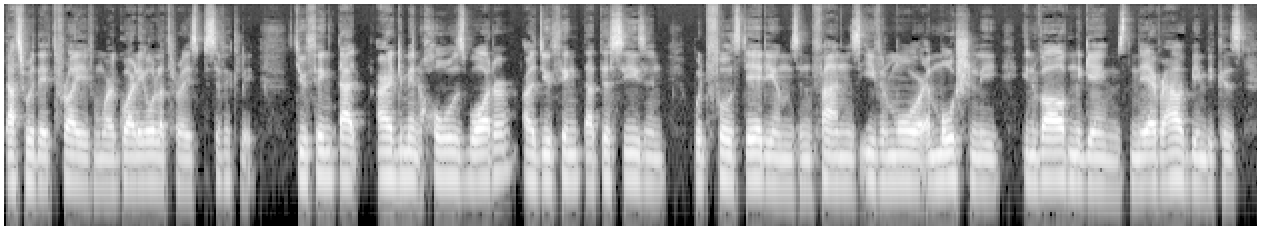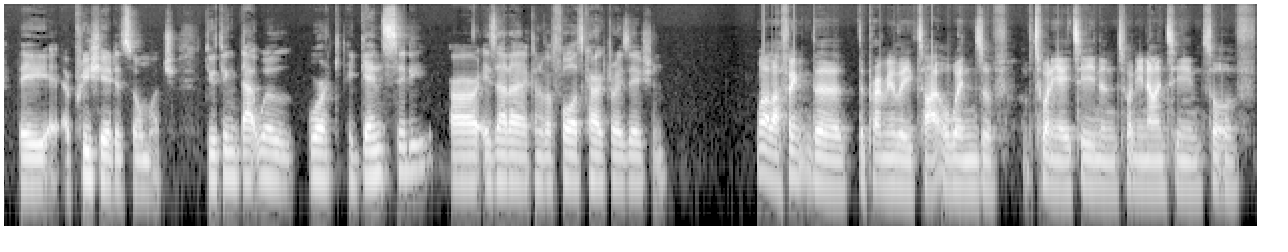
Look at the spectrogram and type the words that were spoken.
that's where they thrive and where Guardiola thrives specifically. Do you think that argument holds water, or do you think that this season, with full stadiums and fans even more emotionally involved in the games than they ever have been because they appreciate it so much, do you think that will work against City, or is that a kind of a false characterization? Well, I think the the Premier League title wins of, of 2018 and 2019 sort of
